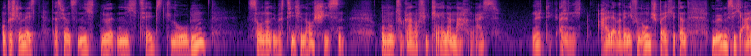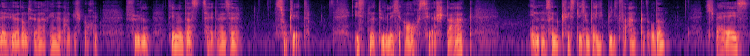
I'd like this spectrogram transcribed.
Und das Schlimme ist, dass wir uns nicht nur nicht selbst loben, sondern übers Ziel hinausschießen und uns sogar noch viel kleiner machen als nötig. Also nicht alle, aber wenn ich von uns spreche, dann mögen sich alle Hörer und Hörerinnen angesprochen fühlen, denen das zeitweise so geht. Ist natürlich auch sehr stark in unserem christlichen Weltbild verankert, oder? Ich weiß,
